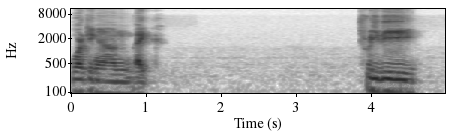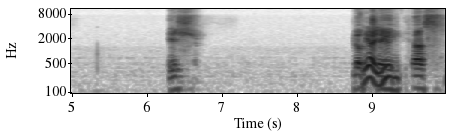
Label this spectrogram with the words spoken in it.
working on like 3D ish blockchain yeah, you... plus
